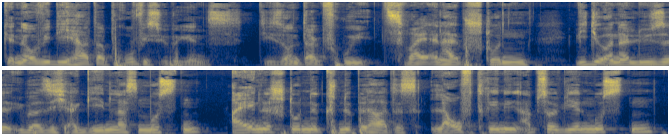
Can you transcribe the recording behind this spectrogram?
Genau wie die Hertha-Profis übrigens, die Sonntag früh zweieinhalb Stunden Videoanalyse über sich ergehen lassen mussten, eine Stunde knüppelhartes Lauftraining absolvieren mussten,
